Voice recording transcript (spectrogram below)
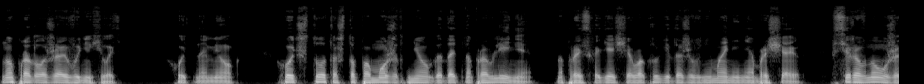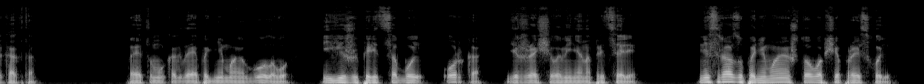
но продолжаю вынюхивать. Хоть намек, хоть что-то, что поможет мне угадать направление. На происходящее в округе даже внимания не обращаю. Все равно уже как-то. Поэтому, когда я поднимаю голову и вижу перед собой орка, держащего меня на прицеле, не сразу понимаю, что вообще происходит.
